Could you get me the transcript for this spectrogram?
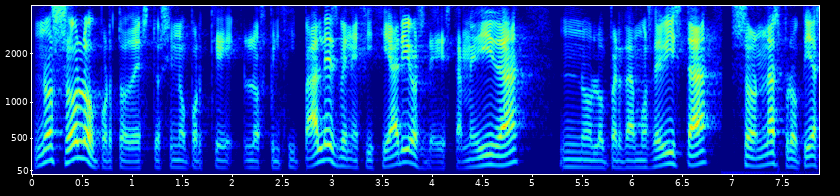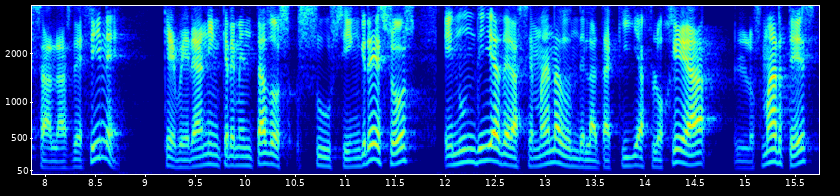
No solo por todo esto, sino porque los principales beneficiarios de esta medida, no lo perdamos de vista, son las propias salas de cine, que verán incrementados sus ingresos en un día de la semana donde la taquilla flojea, los martes,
